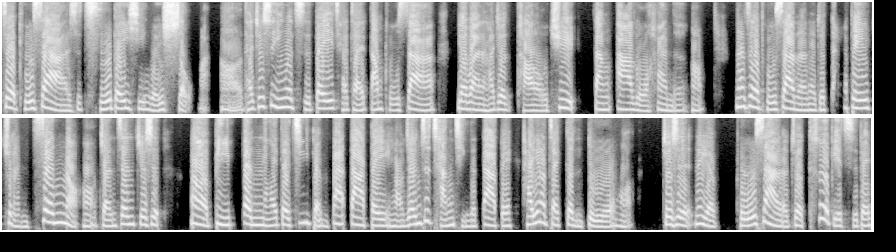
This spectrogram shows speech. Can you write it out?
这菩萨是慈悲心为首嘛！啊，他就是因为慈悲才才当菩萨，要不然他就跑去。当阿罗汉了哈，那这个菩萨呢，他就大悲转增了哈，转增就是啊，比本来的基本大大悲哈，人之常情的大悲还要再更多哈，就是那个菩萨呢，就特别慈悲，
